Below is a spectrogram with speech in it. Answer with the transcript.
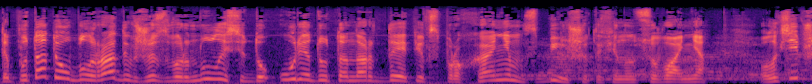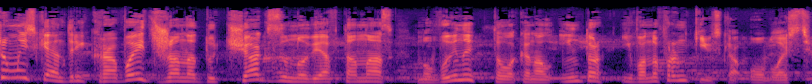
Депутати облради вже звернулися до уряду та нардепів з проханням збільшити фінансування. Олексій Пшемиський, Андрій Кравець, Жанна Дудчак, Зиновій Автонас. Новини, телеканал Інтер, Івано-Франківська область.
